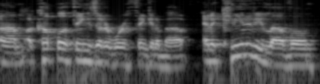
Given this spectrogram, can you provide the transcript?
um, a couple of things that are worth thinking about. At a community level,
